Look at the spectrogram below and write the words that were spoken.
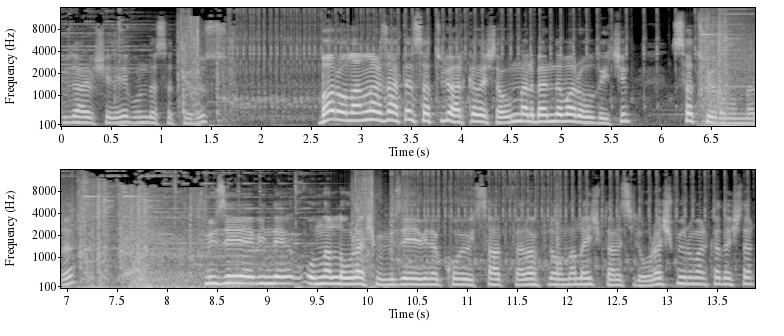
Güzel bir şey değil. Bunu da satıyoruz. Var olanlar zaten satılıyor arkadaşlar. Onlar bende var olduğu için satıyorum onları. Müzeye evinde onlarla uğraşmıyorum. Müzeye evine koy, saat falan filan onlarla hiçbir tanesiyle uğraşmıyorum arkadaşlar.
